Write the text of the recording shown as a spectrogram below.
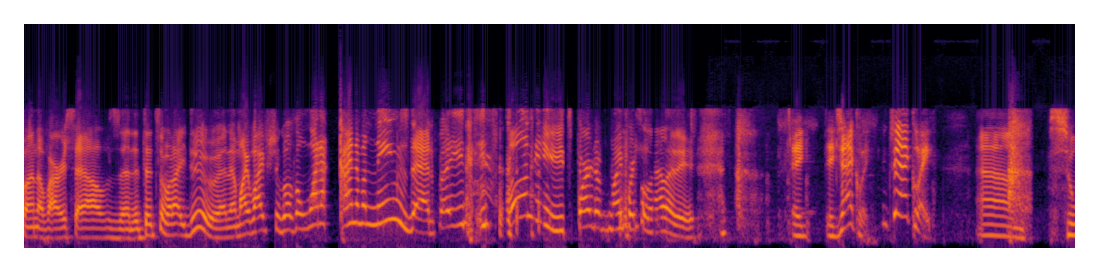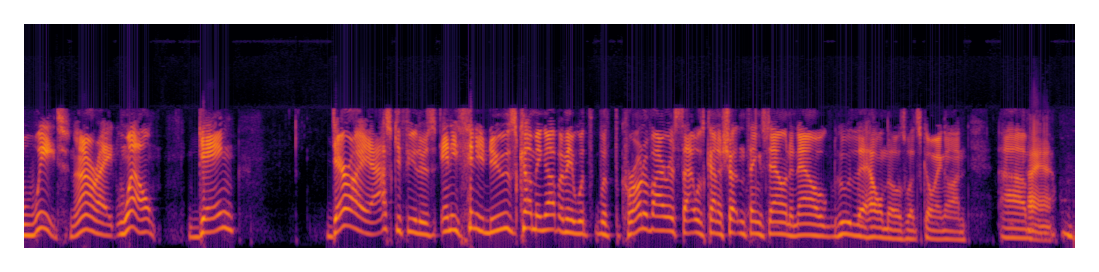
fun of ourselves, and that's what I do. And then my wife, she goes, oh, "What a kind of a name is that?" But it, it's funny. It's part of my personality. Exactly. Exactly. Um, sweet. All right. Well, gang, dare I ask if you, there's any any news coming up? I mean, with with the coronavirus, that was kind of shutting things down, and now who the hell knows what's going on. Um, I am.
